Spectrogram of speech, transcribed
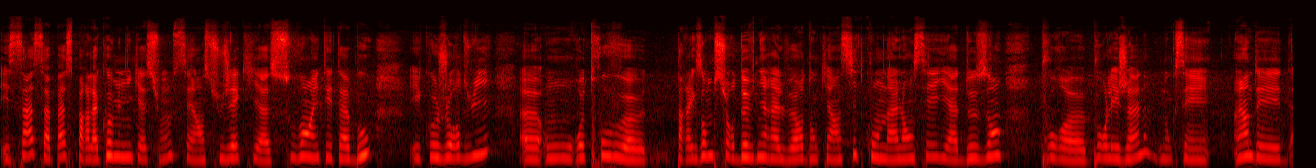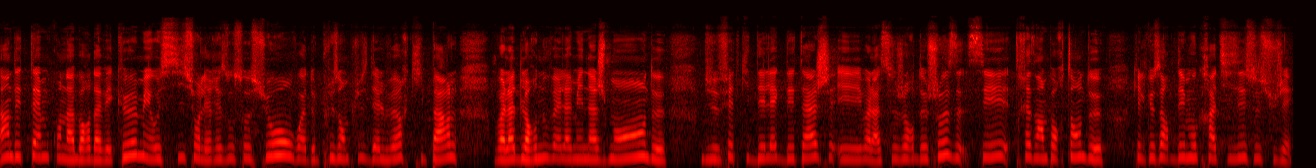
Et ça, ça passe par la communication. C'est un sujet qui a souvent été tabou et qu'aujourd'hui, euh, on retrouve... Euh, par exemple sur Devenir éleveur. Donc il y a un site qu'on a lancé il y a deux ans pour, pour les jeunes. Donc c'est un des, un des thèmes qu'on aborde avec eux, mais aussi sur les réseaux sociaux, on voit de plus en plus d'éleveurs qui parlent voilà, de leur nouvel aménagement, de, du fait qu'ils délèguent des tâches. Et voilà, ce genre de choses, c'est très important de, quelque sorte, démocratiser ce sujet.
